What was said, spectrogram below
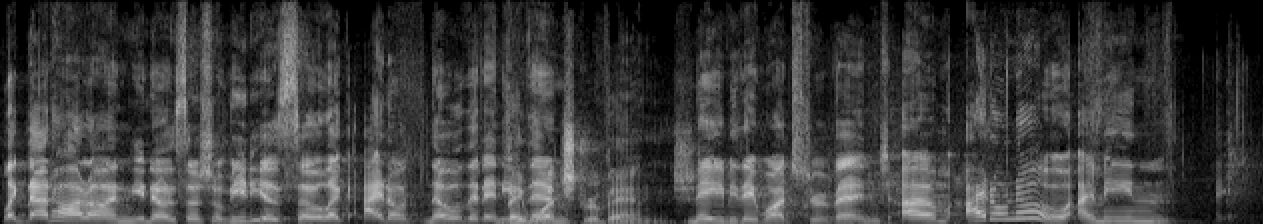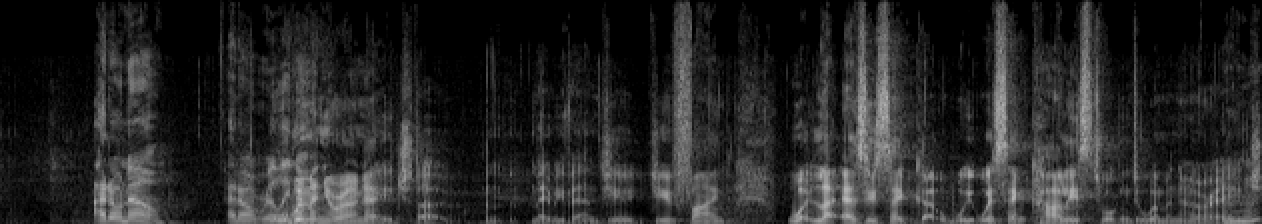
like that hot on, you know, social media, so like I don't know that any they of them They watched Revenge. maybe they watched Revenge. Um, I don't know. I mean I don't know. I don't really Or women know. your own age, though, maybe then. Do you, do you find, what, like, as you say, we- we're saying Karlie's talking to women her age.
